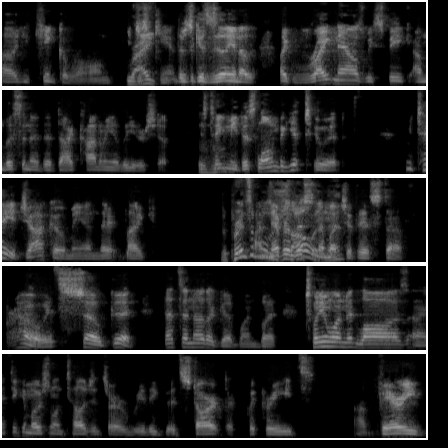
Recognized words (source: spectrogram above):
uh, you can't go wrong. You right. just can't. There's a gazillion of like right now as we speak, I'm listening to the dichotomy of leadership. It's mm-hmm. taking me this long to get to it. Let me tell you, Jocko, man, that like the principles. I never listened to much of his stuff, bro. It's so good. That's another good one. But 21 laws and I think emotional intelligence are a really good start. They're quick reads, uh, very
